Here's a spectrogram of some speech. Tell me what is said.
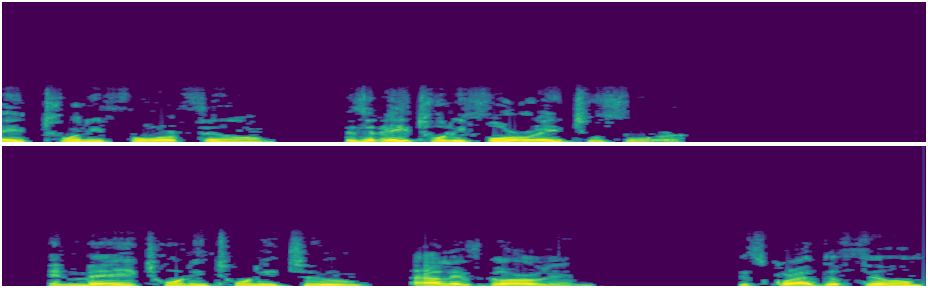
A24 film. Is it A24 or A24? In May 2022, Alex Garland described the film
